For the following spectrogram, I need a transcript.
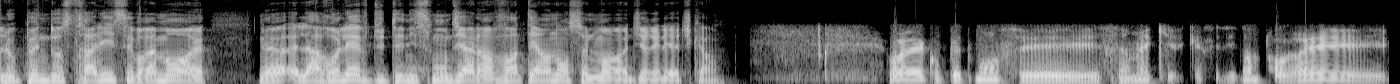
l'Open d'Australie. C'est vraiment euh, euh, la relève du tennis mondial. 21 hein. ans seulement, euh, Jerry Lechka. Ouais, complètement. C'est un mec qui, a fait des de progrès. Et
